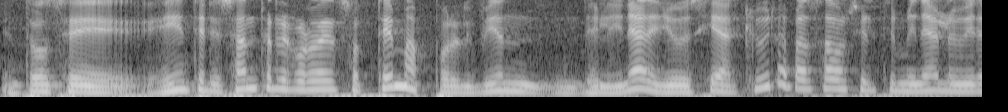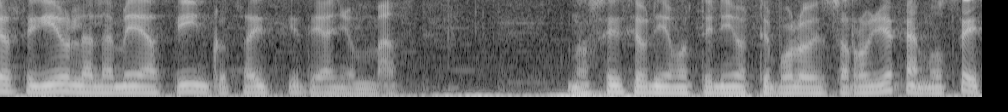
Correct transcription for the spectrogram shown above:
entonces es interesante recordar esos temas por el bien de Linares. Yo decía, ¿qué hubiera pasado si el terminal hubiera seguido en la Alameda 5, 6, 7 años más? no sé si habríamos tenido este polo de desarrollo acá, no sé.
